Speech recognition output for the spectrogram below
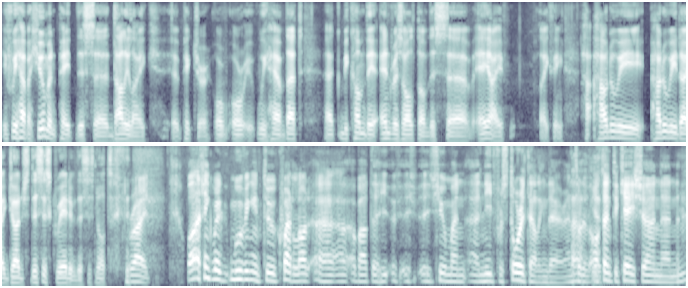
if we have a human paint this uh, Dali-like uh, picture, or or we have that uh, become the end result of this uh, AI like thing. H- how do we how do we like judge this is creative, this is not? right. Well, I think we're moving into quite a lot uh, uh about the human uh, need for storytelling there, and ah, sort of yes. authentication and mm-hmm.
